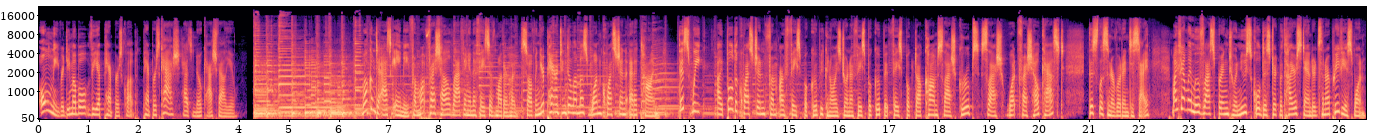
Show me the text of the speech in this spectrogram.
Only redeemable via Pampers Club. Pampers Cash has no cash value. Welcome to Ask Amy from What Fresh Hell Laughing in the Face of Motherhood, solving your parenting dilemmas one question at a time. This week, I pulled a question from our Facebook group. You can always join our Facebook group at facebook.com slash groups slash whatfreshhellcast. This listener wrote in to say, My family moved last spring to a new school district with higher standards than our previous one.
